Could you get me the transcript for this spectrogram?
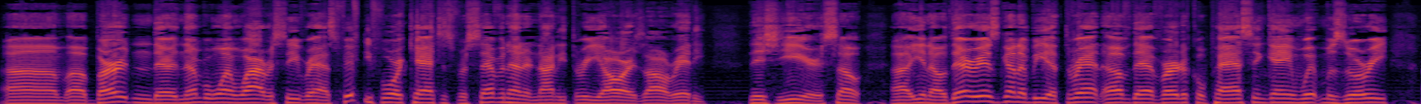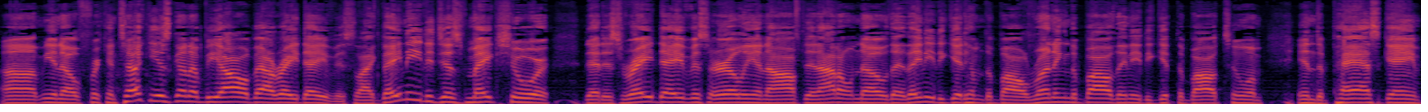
Um, uh, Burden, their number one wide receiver, has 54 catches for 793 yards already this year. So, uh, you know, there is going to be a threat of that vertical passing game with Missouri. Um, you know, for Kentucky, it's going to be all about Ray Davis. Like, they need to just make sure that it's Ray Davis early and often. I don't know that they need to get him the ball running the ball. They need to get the ball to him in the pass game,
